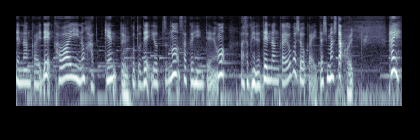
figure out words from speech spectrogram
展覧会で「かわいいの発見」ということで4つの作品展をあ作品展展覧会をご紹介いたしました。はい。はい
